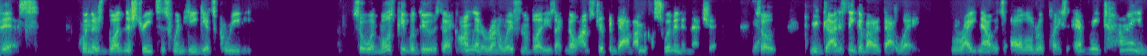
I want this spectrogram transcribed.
this, When there's blood in the streets is when he gets greedy. So what most people do is like, I'm going to run away from the blood. He's like, no, I'm stripping down. I'm going to go swimming in that shit. Yeah. So we got to think about it that way. Right now, it's all over the place. Every time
